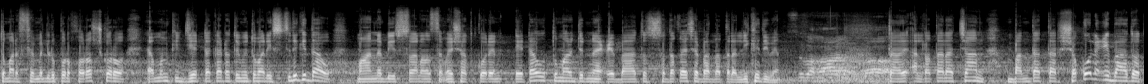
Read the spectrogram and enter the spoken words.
তোমার ফ্যামিলির উপর খরচ করো এমনকি যে টাকাটা তুমি তোমার স্ত্রীকে দাও মহানবী ওয়াসাল্লাম ইরশাদ করেন এটাও তোমার জন্য ইবাদত সদাকা হিসেবে আল্লাহ তালা লিখে দিবেন। তাহলে আল্লাহ তালা চান বান্দা তার সকল ইবাদত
